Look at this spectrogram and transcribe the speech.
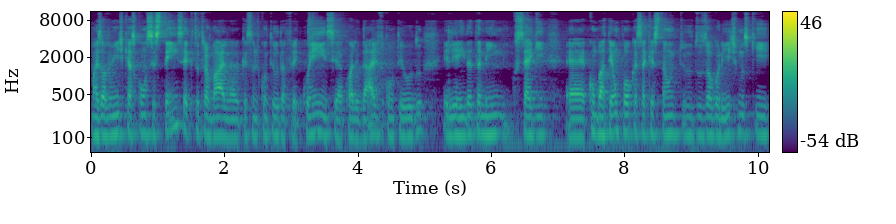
Mas obviamente que as consistência que tu trabalha na questão de conteúdo, a frequência, a qualidade do conteúdo, ele ainda também consegue é, combater um pouco essa questão do, dos algoritmos que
